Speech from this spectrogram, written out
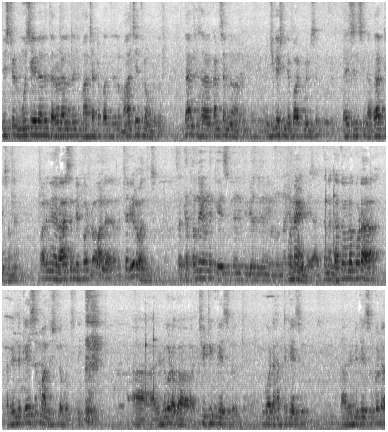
ఇన్స్టిట్యూట్ మూసేయడాలు తెరవడాలు అనేది మా చట్ట పద్ధతిలో మా చేతిలో ఉండదు. దానికి concern education departments licensing authorities ఉన్నాయి. వాళ్ళు మేము రాసిన రిపోర్ట్లో వాళ్ళ చర్యలు వాళ్ళు తీసుకుంటారు. సార్ గతంలో ఏమైనా కేసులు కానీ ఫిర్యాదులు కానీ ఏమైనా ఉన్నాయండి. అతను గతంలో కూడా రెండు కేసులు మా దృష్టిలోకి వచ్చినాయి. రెండు కూడా ఒక చీటింగ్ కేసులు ఇంకోటి హత్య కేసు. ఆ రెండు కేసులు కూడా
